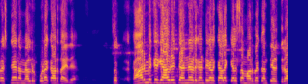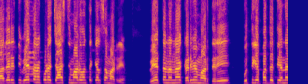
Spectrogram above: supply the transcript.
ಪ್ರಶ್ನೆ ನಮ್ಮೆಲ್ಲರೂ ಕೂಡ ಕಾಡ್ತಾ ಇದೆ. ಸೊ ಕಾರ್ಮಿಕರಿಗೆ ಯಾವ ರೀತಿ ಹನ್ನೆರಡು ಗಂಟೆಗಳ ಕಾಲ ಕೆಲಸ ಮಾಡ್ಬೇಕಂತ ಹೇಳ್ತಿರೋ, ಅದೇ ರೀತಿ ವೇತನ ಕೂಡ ಜಾಸ್ತಿ ಮಾಡುವಂತ ಕೆಲಸ ಮಾಡ್ರಿ. ವೇತನನ್ನ ಕಡಿಮೆ ಮಾಡ್ತೀರಿ, ಗುತ್ತಿಗೆ ಪದ್ಧತಿಯನ್ನ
